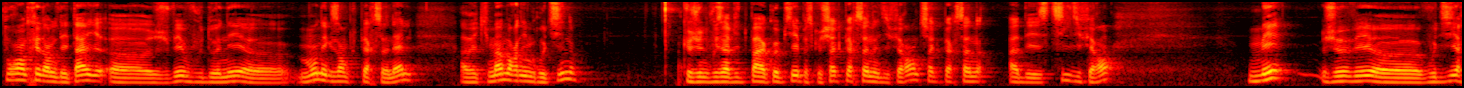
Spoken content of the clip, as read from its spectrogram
pour entrer dans le détail, euh, je vais vous donner euh, mon exemple personnel avec ma morning routine, que je ne vous invite pas à copier parce que chaque personne est différente, chaque personne a des styles différents. Mais je vais vous dire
